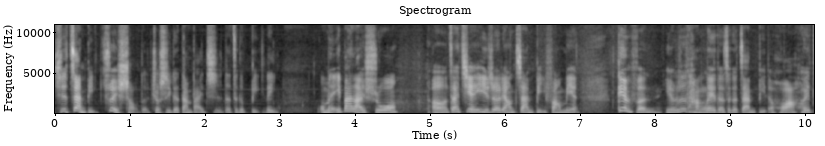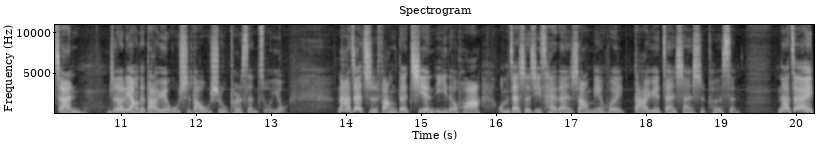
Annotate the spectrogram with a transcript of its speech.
其实占比最少的就是一个蛋白质的这个比例。我们一般来说，呃，在建议热量占比方面，淀粉也就是糖类的这个占比的话，会占热量的大约五十到五十五 percent 左右。那在脂肪的建议的话，我们在设计菜单上面会大约占三十 percent。那在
